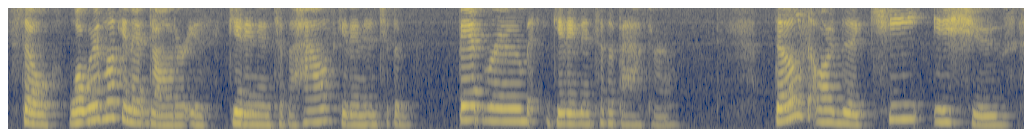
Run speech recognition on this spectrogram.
So what we're looking at, daughter, is getting into the house, getting into the bedroom, getting into the bathroom. Those are the key issues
